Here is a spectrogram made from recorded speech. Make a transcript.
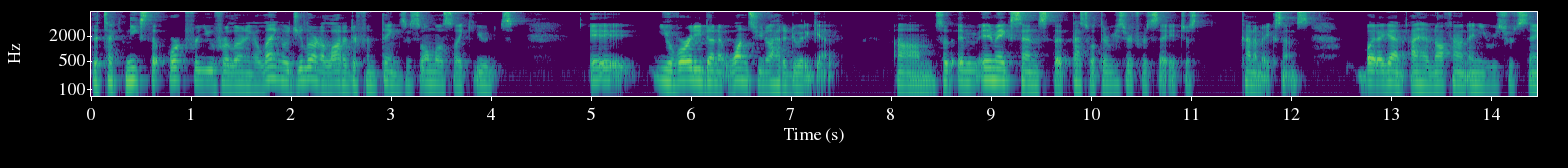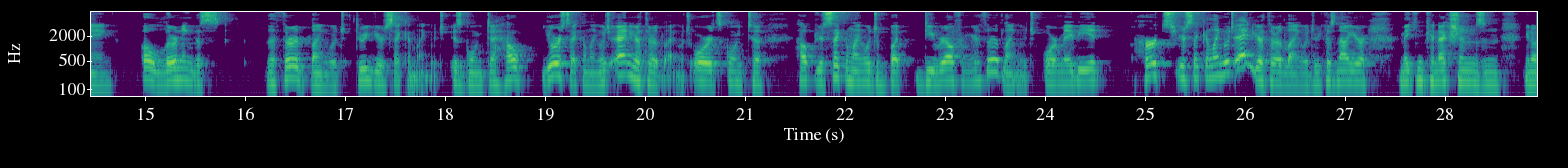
the techniques that work for you for learning a language. You learn a lot of different things. It's almost like you, it, you've already done it once. You know how to do it again. Um, so it, it makes sense that that's what the research would say. It just kind of makes sense. But again, I have not found any research saying, oh, learning this the third language through your second language is going to help your second language and your third language, or it's going to help your second language but derail from your third language, or maybe it hurts your second language and your third language because now you're making connections and you know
